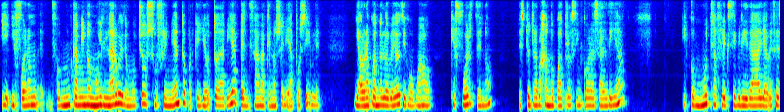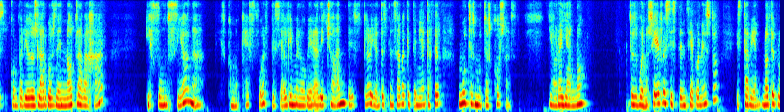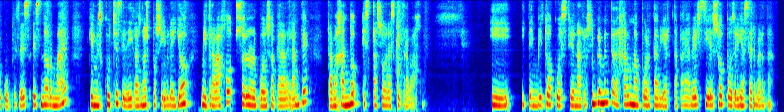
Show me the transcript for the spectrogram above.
Y, fueron, fue un camino muy largo y de mucho sufrimiento porque yo todavía pensaba que no sería posible. Y ahora cuando lo veo digo, wow, qué fuerte, ¿no? Estoy trabajando cuatro o cinco horas al día y con mucha flexibilidad y a veces con periodos largos de no trabajar y funciona. Es como que fuerte si alguien me lo hubiera dicho antes. Claro, yo antes pensaba que tenía que hacer muchas, muchas cosas y ahora ya no. Entonces, bueno, si hay resistencia con esto, está bien, no te preocupes, es, es normal que me escuches y digas, no es posible, yo mi trabajo solo lo puedo sacar adelante trabajando estas horas que trabajo. Y, y te invito a cuestionarlo, simplemente a dejar una puerta abierta para ver si eso podría ser verdad.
